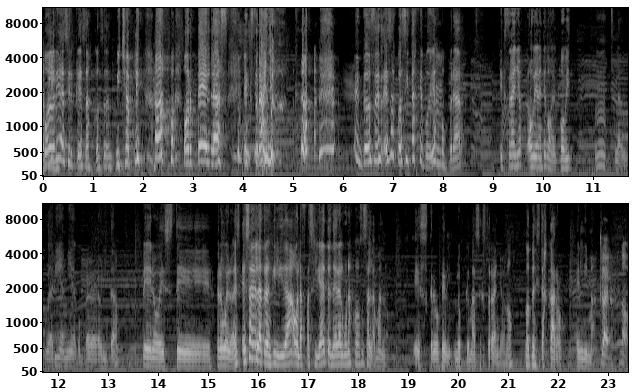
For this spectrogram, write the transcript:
Podría decir que esas cosas. Mi chaplin, ah, hortelas, extraño. Entonces, esas cositas que podías comprar, extraño, obviamente con el COVID Mm, la dudaría mía comprar ahorita. Pero este, pero bueno, es, esa es la tranquilidad o la facilidad de tener algunas cosas a la mano. Es creo que lo que más extraño, ¿no? No necesitas carro en Lima. Claro, no.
